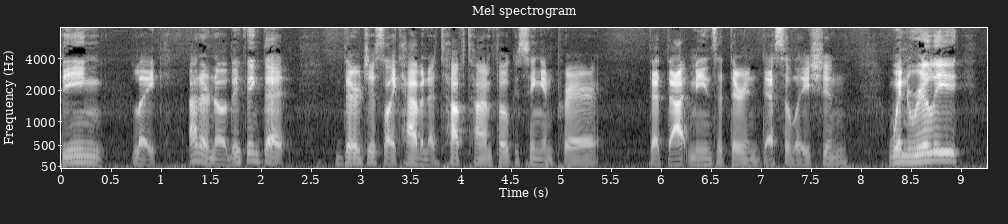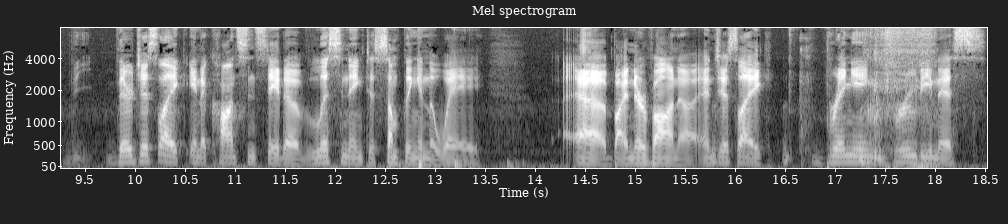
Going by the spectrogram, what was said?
being like i don't know they think that they're just like having a tough time focusing in prayer that that means that they're in desolation when really they're just like in a constant state of listening to something in the way uh, by Nirvana and just like bringing broodiness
